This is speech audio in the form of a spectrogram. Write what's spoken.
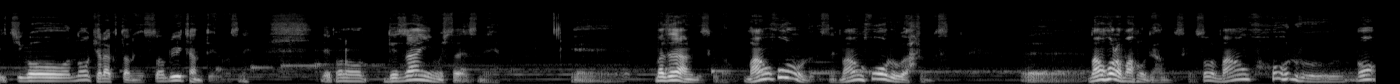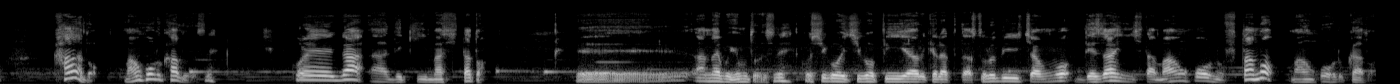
いちごのキャラクターのストロベリーちゃんというのですね、でこのデザインをしたですね、えー、まあ、デザインあるんですけど、マンホールですね、マンホールがあるんです。えー、マンホールはマンホールであるんですけど、そのマンホールのカード、マンホールカードですね。これができましたと。えー、案内文読むとですね、星5 1 5 PR キャラクターストロベリーちゃんをデザインしたマンホールの蓋のマンホールカード、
